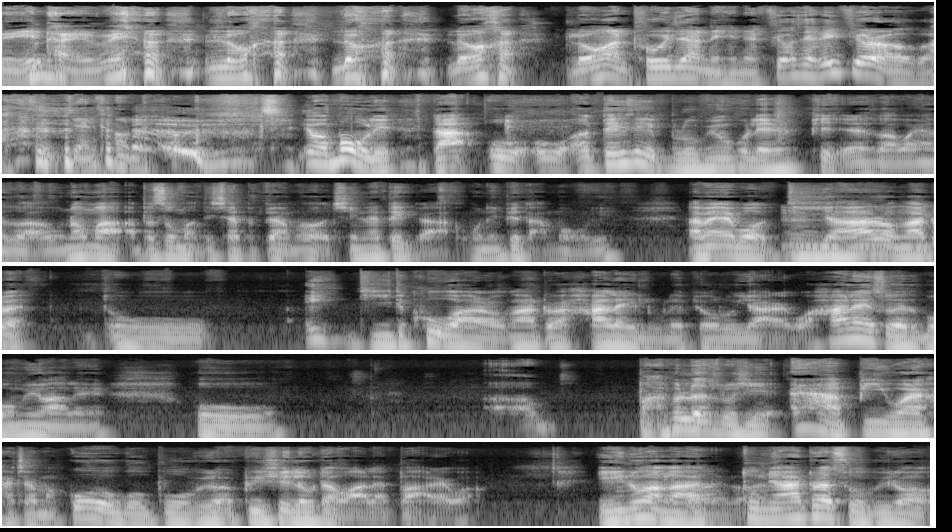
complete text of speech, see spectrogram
နေနိုင်မင်းလုံးလုံးလုံးလုံးထိုးကြနေနေပြောစရာလေးပြောတော့ကွာကျန်ထောင်းတယ်အေးမဟုတ်လေဒါဟိုဟိုအသေးစိတ်ဘယ်လိုမျိုးဟုတ်လဲဖြစ်ရဲဆိုတာဝိုင်းရဆိုတာဟိုနောက်မှအပစုံမှာတခြားပြပြမှာတော့အချင်းနဲ့တိတ်ကဟိုနေဖြစ်တာမဟုတ်လေ ဒါပေမဲ့ပေါ့ဒီဟာကတော့ငါ့အတွက်ဟိုအဲ့ဒီတစ်ခုကတော့ငါ့အတွက် highlight လို့လည်းပြောလို့ရတယ်ကွာ highlight ဆိုတဲ့သဘောမျိုးကလည်းဟိုဘာဖြစ်လို့ဆိုရှင်အဲ့ဒါပြီးသွားတဲ့ခါကျမှကိုယ့်ကိုယ်ကိုပို့ပြီးတော့ appreciate လုပ်တတ်သွားလဲပါတယ်ကွာအရင်တော့ငါသူများအတွက်ဆိုပြီးတော့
